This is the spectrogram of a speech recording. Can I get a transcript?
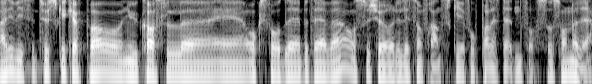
Nei, De viser tyske cuper, og Newcastle eh, er Oxford er på TV. Og så kjører de litt sånn fransk fotball istedenfor. Så sånn er det.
